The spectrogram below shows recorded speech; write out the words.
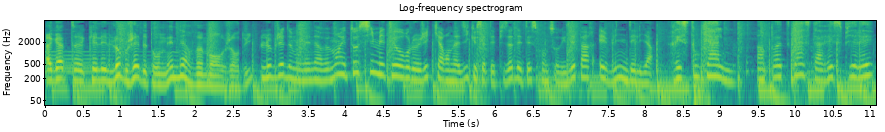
Agathe, quel est l'objet de ton énervement aujourd'hui? L'objet de mon énervement est aussi météorologique car on a dit que cet épisode était sponsorisé par Evelyne Delia. Restons calmes. Un podcast à respirer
